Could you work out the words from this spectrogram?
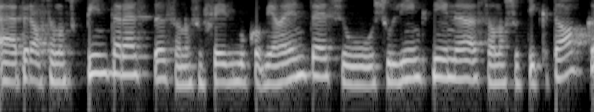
Eh, però sono su Pinterest, sono su Facebook ovviamente, su, su LinkedIn, sono su TikTok.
